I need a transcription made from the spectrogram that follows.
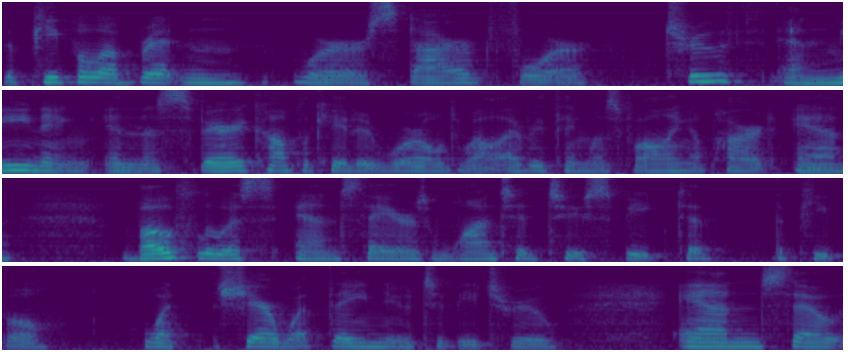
the people of Britain were starved for truth and meaning in this very complicated world while everything was falling apart. And both Lewis and Sayers wanted to speak to the people, what share what they knew to be true. And so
